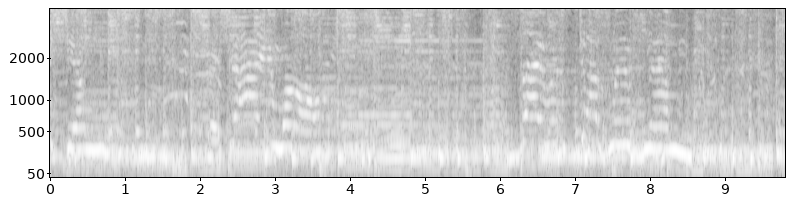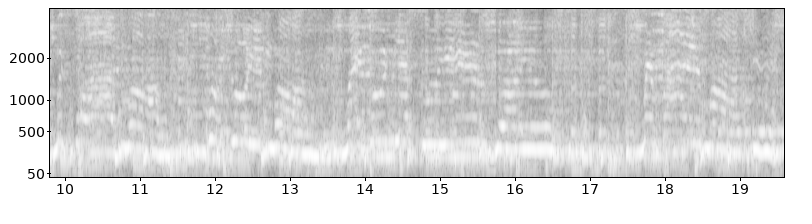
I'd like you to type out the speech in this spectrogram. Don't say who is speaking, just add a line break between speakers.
дощем втрачаємо зайве з кожним днем. Ми створимо, збудуємо майбутнє своєю рукою. Ми маємо, чуєш,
